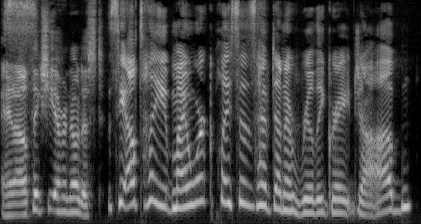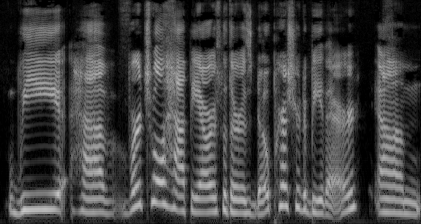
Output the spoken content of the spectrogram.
And I don't think she ever noticed. See, I'll tell you, my workplaces have done a really great job. We have virtual happy hours, but there is no pressure to be there. Um,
